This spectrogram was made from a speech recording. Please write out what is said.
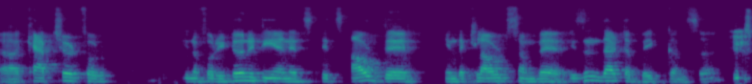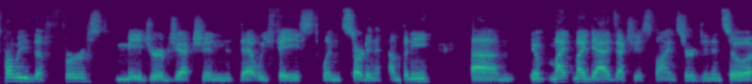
uh, captured for you know for eternity and it's it's out there in the cloud somewhere isn't that a big concern? It was probably the first major objection that we faced when starting the company um, you know my, my dad's actually a spine surgeon and so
